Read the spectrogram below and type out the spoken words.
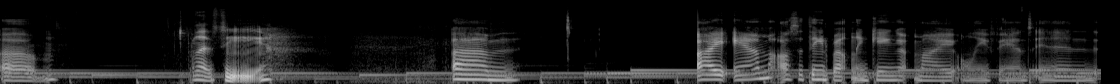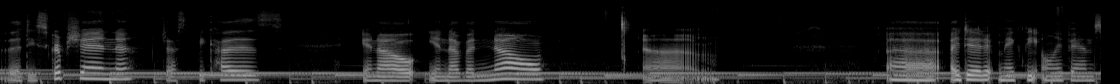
Um, let's see. Um, I am also thinking about linking my OnlyFans in the description just because, you know, you never know. Um, uh, I did make the OnlyFans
